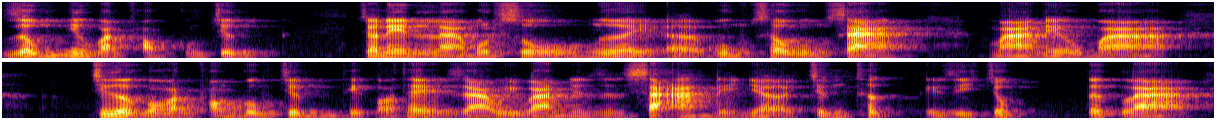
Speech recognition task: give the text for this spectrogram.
giống như văn phòng công chứng. Cho nên là một số người ở vùng sâu vùng xa mà nếu mà chưa có văn phòng công chứng thì có thể ra ủy ban nhân dân xã để nhờ chứng thực cái di chúc tức là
